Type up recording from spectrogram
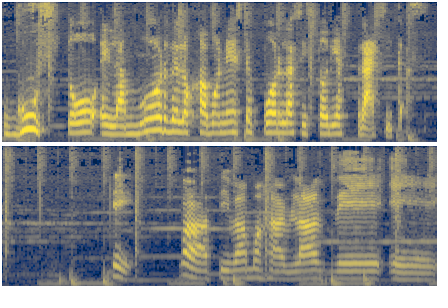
gusto, el amor de los japoneses por las historias trágicas. Sí. Bueno, si vamos a hablar de eh,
